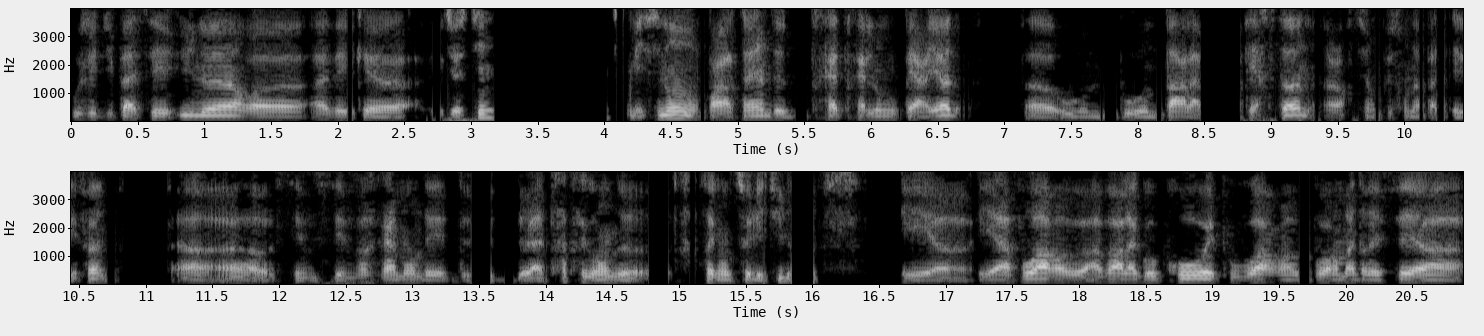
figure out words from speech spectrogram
où j'ai dû passer une heure euh, avec, avec Justin. Mais sinon, on parle quand même de très très longues périodes où, on, où on ne parle à personne. Alors si en plus on n'a pas de téléphone, euh, c'est vraiment de, de la très très grande très très grande solitude. Et, euh, et avoir euh, avoir la GoPro et pouvoir euh, pouvoir m'adresser à,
